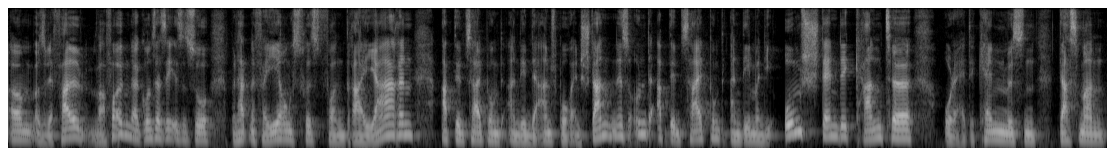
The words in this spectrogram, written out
ähm, also der Fall war folgender. Grundsätzlich ist es so, man hat eine Verjährungsfrist von drei Jahren ab dem Zeitpunkt, an dem der Anspruch entstanden ist und ab dem Zeitpunkt, an dem man die Umstände kannte oder hätte kennen müssen, dass man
